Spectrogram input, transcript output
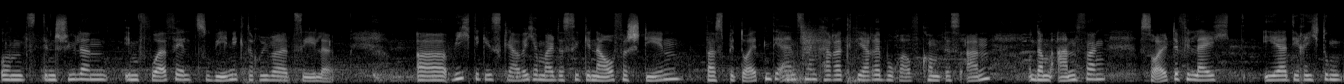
und den Schülern im Vorfeld zu wenig darüber erzähle. Äh, wichtig ist, glaube ich, einmal, dass sie genau verstehen, was bedeuten die einzelnen Charaktere, worauf kommt es an. Und am Anfang sollte vielleicht eher die Richtung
